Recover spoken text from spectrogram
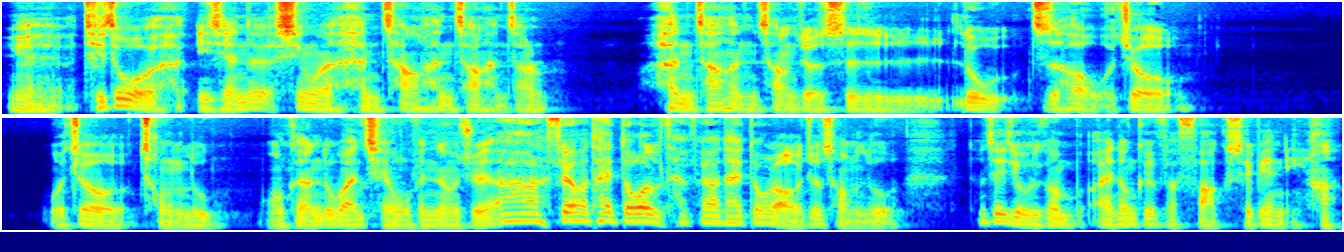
因为其实我以前这个新闻很长很长很长很长很长，就是录之后我就我就重录，我可能录完前五分钟觉得啊废话太多了，太废话太多了，我就重录。那这集我一共 I don't give a fuck，随便你哈。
